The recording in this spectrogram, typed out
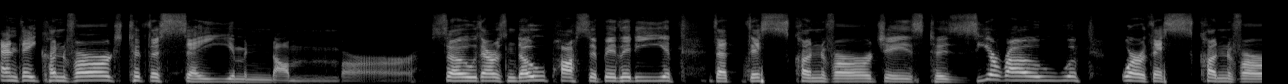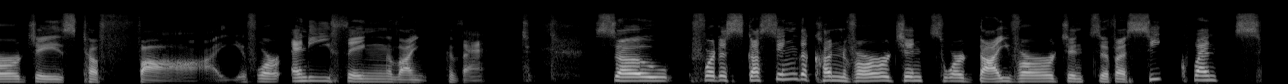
and they converge to the same number. So there's no possibility that this converges to zero or this converges to five or anything like that. So for discussing the convergence or divergence of a sequence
